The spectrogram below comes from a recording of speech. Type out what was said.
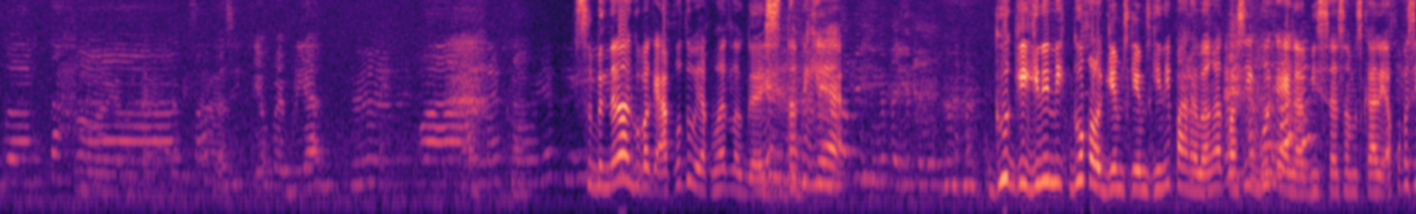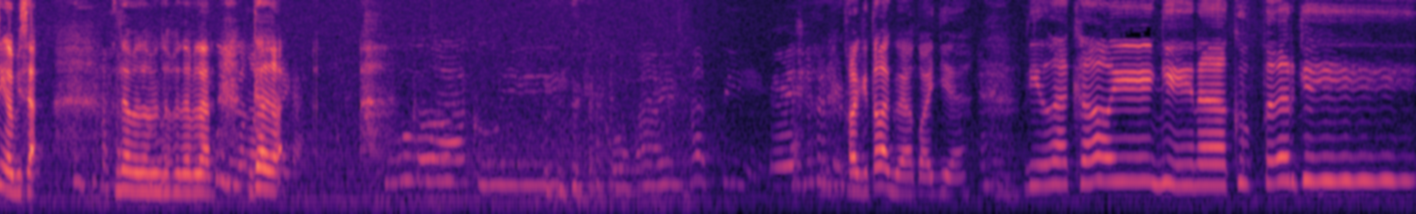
bertahan Oh iya benar, kita bisa. Yang Febrian yakin. Sebenarnya lagu pakai aku tuh banyak banget loh guys, tapi kayak gue kayak gini nih, gue kalau games games gini parah banget, pasti gue kayak nggak bisa sama sekali. Aku pasti nggak bisa. Bentar, bentar, bentar, bentar, bentar. Gak, gak. Kalau gitu lagu aku aja. Bila kau ingin aku pergi,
